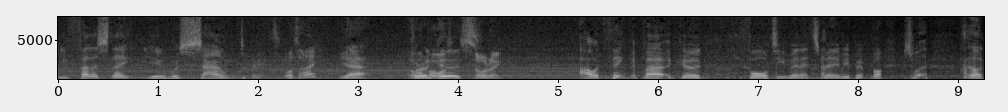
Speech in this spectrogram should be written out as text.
You fell asleep. You were sound, mate. Was I? Yeah. I For a I good, snoring. I would think about a good 40 minutes, maybe a bit more. So, hang on.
